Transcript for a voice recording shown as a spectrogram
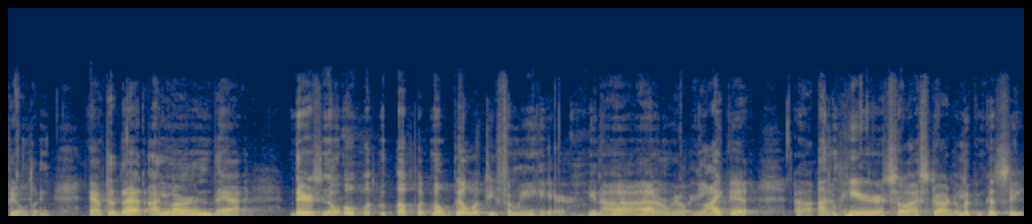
building. After that, I learned that there's no upward mobility for me here. You know, I, I don't really like it. Uh, I'm here, so I started looking, because see,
